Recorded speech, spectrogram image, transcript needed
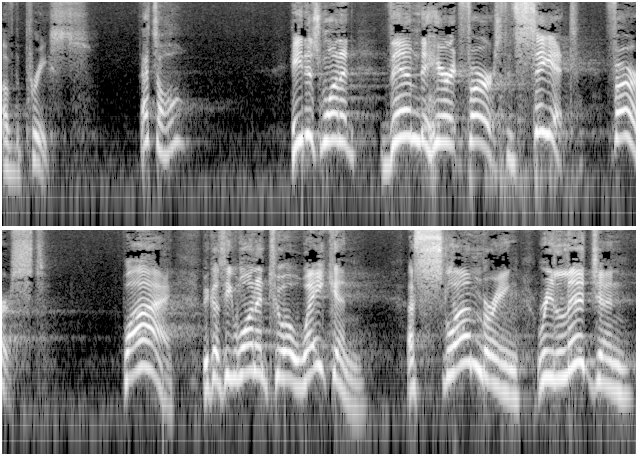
of the priests. That's all. He just wanted them to hear it first and see it first. Why? Because he wanted to awaken a slumbering religion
